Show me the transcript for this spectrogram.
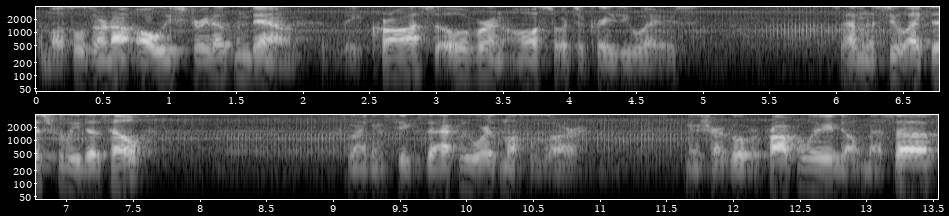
The muscles are not always straight up and down. They cross over in all sorts of crazy ways. So having a suit like this really does help. So I can see exactly where his muscles are. Make sure I go over it properly, don't mess up.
